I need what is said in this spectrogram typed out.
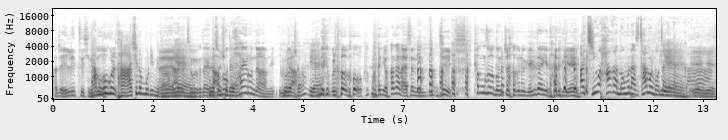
아주 엘리트신 남북을 다 아시는 분입니다. 예, 아, 그다음에 남북 초대... 화해론자랍니다. 그렇죠. 예. 근데 불구하고 많이 화가 나셨는지 평소 논조하고는 굉장히 다르게. 아 지금 화가 너무 나서 잠을 못 자겠다니까. 예, 예.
